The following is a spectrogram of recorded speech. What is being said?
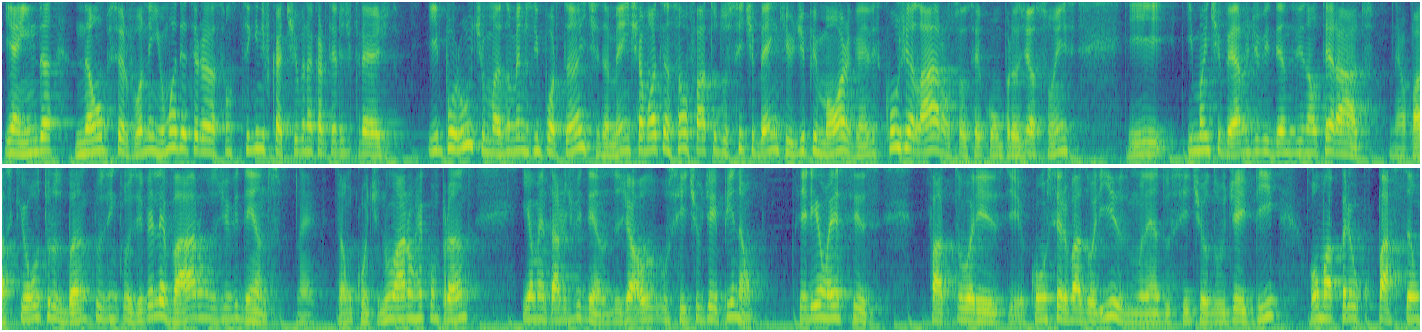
E ainda não observou nenhuma deterioração significativa na carteira de crédito. E por último, mas não menos importante também, chamou atenção o fato do Citibank e o JP Morgan, eles congelaram suas recompras de ações e, e mantiveram dividendos inalterados, né? ao passo que outros bancos, inclusive, elevaram os dividendos. Né? Então, continuaram recomprando e aumentaram dividendos. Já o, o Citi e o JP não. Seriam esses fatores de conservadorismo né, do sítio ou do JP ou uma preocupação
